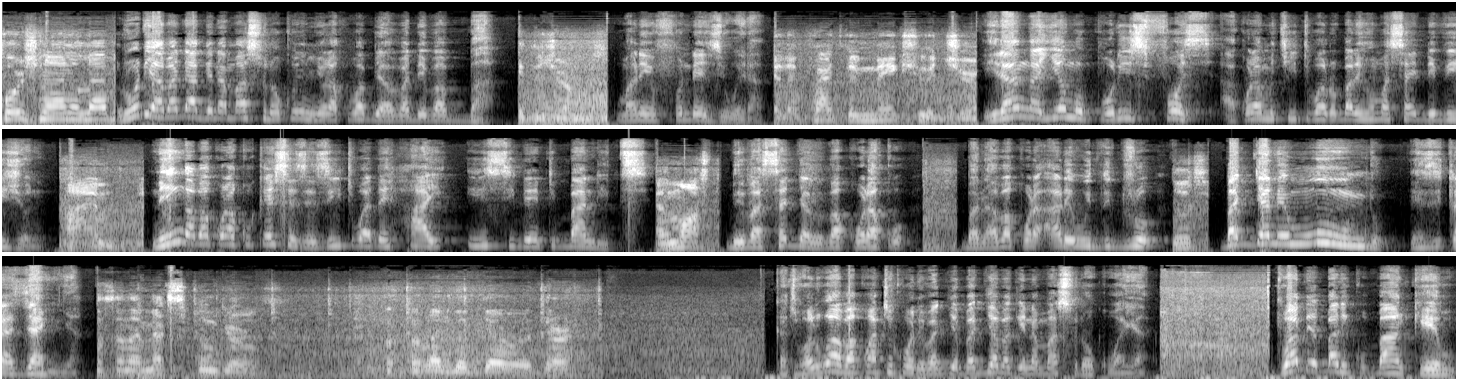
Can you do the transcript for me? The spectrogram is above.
Porsche 911. ludi abadde agenda maaso n'okunyonyola ku babbi ababadde babba The Germans. kumala enfunda eziwera era nga ye mu police force akola mu kiyitibwa robbery homicide division. Naye nga bakola ku cases eziyitibwa the high incident bandits. Be basajja be bakolako bano abakola ale withdraw. Bajja n'emmundu ezitazannya. The devil there. kati waliwo abakwateko ne bajja bajja bagenda maaso n'okuwaya. Twadde bali ku banka emu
